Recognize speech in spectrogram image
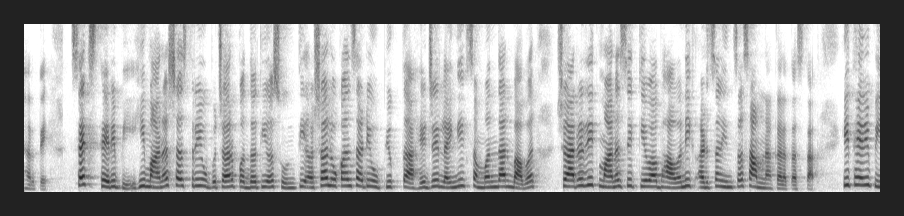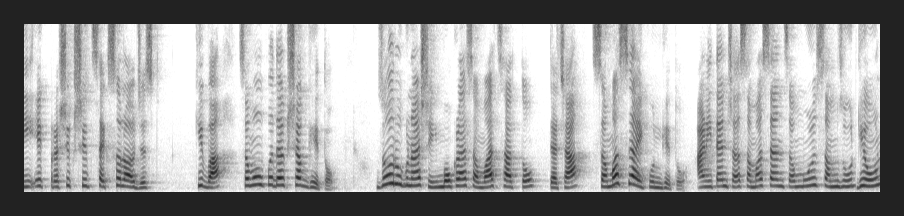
ठरते. सेक्स थेरपी ही मानसशास्त्रीय उपचार पद्धती असून ती अशा लोकांसाठी उपयुक्त आहे जे लैंगिक संबंधांबाबत शारीरिक मानसिक किंवा भावनिक अडचणींचा सामना करत असतात. ही थेरपी एक प्रशिक्षित सेक्सोलॉजिस्ट किंवा समुपदर्शक घेतो. जो रुग्णाशी मोकळा संवाद साधतो त्याच्या समस्या ऐकून घेतो आणि त्यांच्या समस्यांचं मूळ समजून घेऊन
